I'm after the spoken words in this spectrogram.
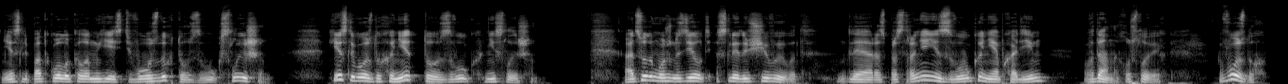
Если под колоколом есть воздух, то звук слышен. Если воздуха нет, то звук не слышен. Отсюда можно сделать следующий вывод. Для распространения звука необходим в данных условиях воздух.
